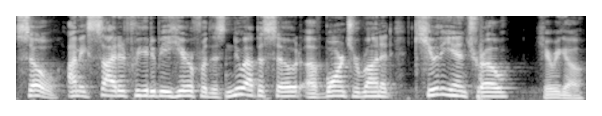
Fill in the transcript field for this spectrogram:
So I'm excited for you to be here for this new episode of Born to Run It. Cue the intro. Here we go.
